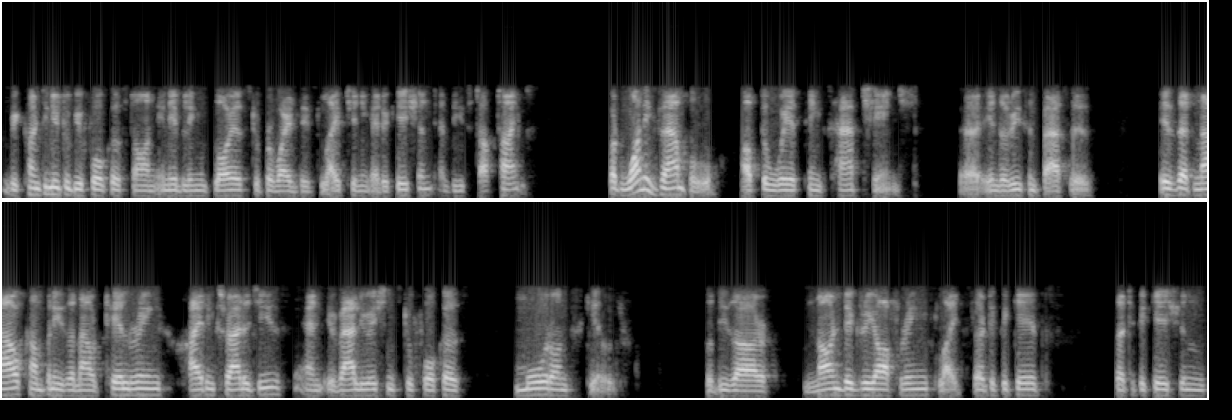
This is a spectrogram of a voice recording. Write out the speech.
we continue to be focused on enabling employers to provide this life-changing education in these tough times. But one example of the way things have changed uh, in the recent past is, is that now companies are now tailoring hiring strategies and evaluations to focus more on skills. So these are non-degree offerings like certificates, certifications,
